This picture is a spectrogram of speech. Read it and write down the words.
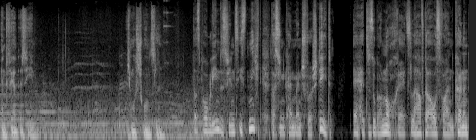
entfährt es ihm. Ich muss schmunzeln. Das Problem des Films ist nicht, dass ihn kein Mensch versteht. Er hätte sogar noch rätselhafter ausfallen können.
